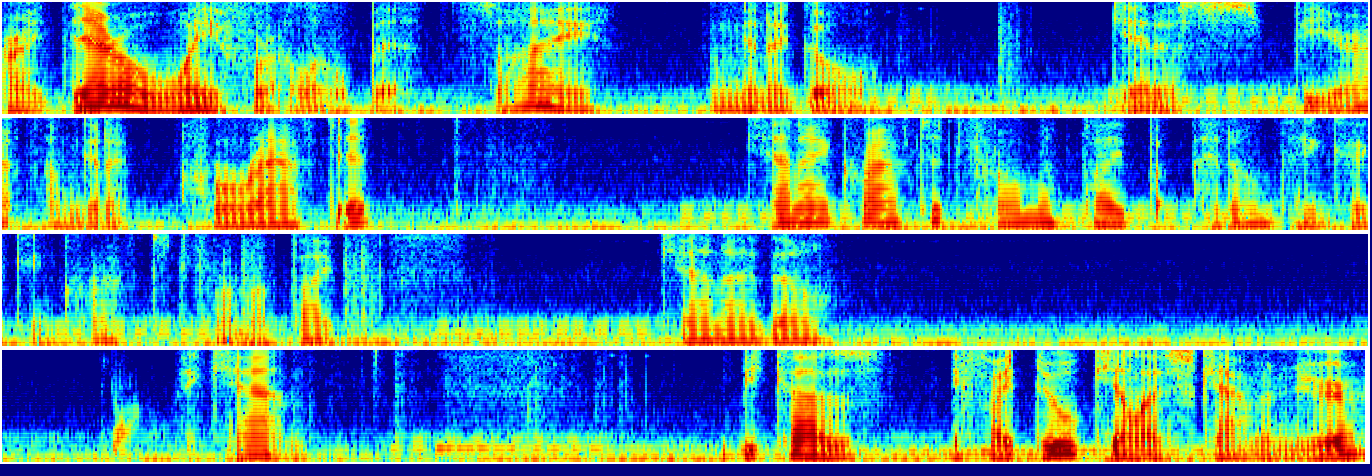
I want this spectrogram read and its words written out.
Alright, they're away for a little bit. So I am gonna go get a spear. I'm gonna craft it. Can I craft it from a pipe? I don't think I can craft it from a pipe. Can I though? I can. Because if I do kill a scavenger,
